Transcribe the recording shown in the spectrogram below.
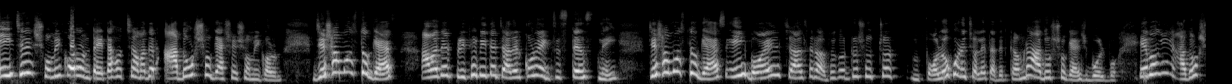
এই যে সমীকরণটা, এটা হচ্ছে আমাদের আদর্শ গ্যাসের সমীকরণ। যে সমস্ত গ্যাস আমাদের পৃথিবীতে যাদের কোনো এক্সিস্টেন্স নেই, যে সমস্ত গ্যাস এই বয়েল, চার্লসের অভিজ্ঞ সূত্র ফলো করে চলে, তাদেরকে আমরা আদর্শ গ্যাস বলব। এবং এই আদর্শ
